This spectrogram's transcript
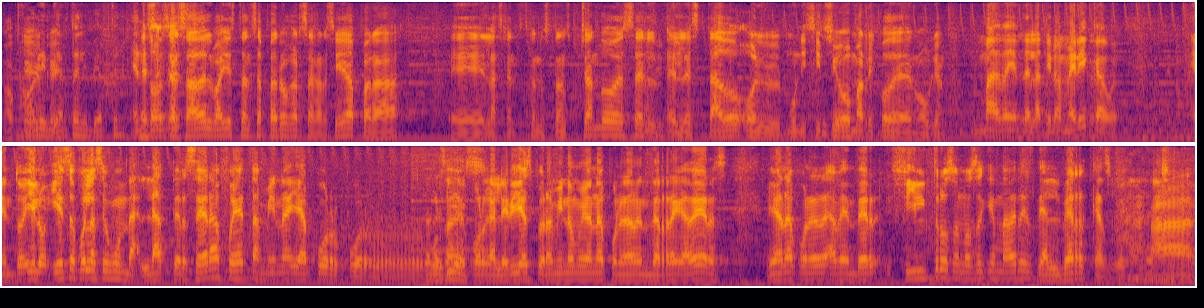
No, le invierten, le invierten. Entonces, Entonces, Calzada del Valle está en San Pedro Garza García para eh, las gentes que nos están escuchando. Es el, el estado o el municipio más rico de Nuevo León. más de, de Latinoamérica, güey. Entonces, y, lo- y esa fue la segunda. La tercera fue también allá por por por- Galerías. por galerías, pero a mí no me iban a poner a vender regaderas. Me iban a poner a vender filtros o no sé qué madres de albercas, güey. Ah,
